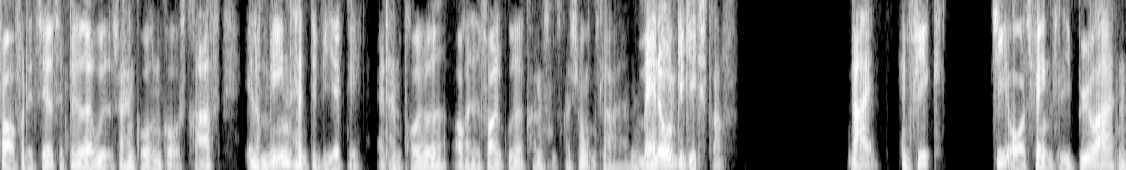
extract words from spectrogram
for at få det til at se bedre ud, så han kunne undgå straf? Eller mente han det virkelig, at han prøvede at redde folk ud af koncentrationslejrene? Men han undgik ikke straf. Nej, han fik 10 års fængsel i byretten,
